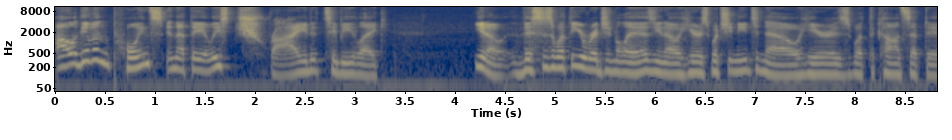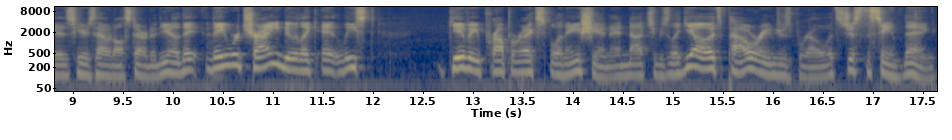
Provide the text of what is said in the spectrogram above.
I'll give them points in that they at least tried to be like you know, this is what the original is. You know, here's what you need to know. Here's what the concept is. Here's how it all started. You know, they they were trying to like at least give a proper explanation and not to be like, yo, it's Power Rangers, bro. It's just the same thing.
